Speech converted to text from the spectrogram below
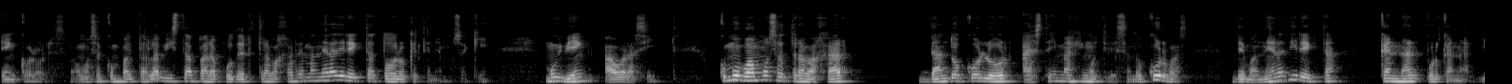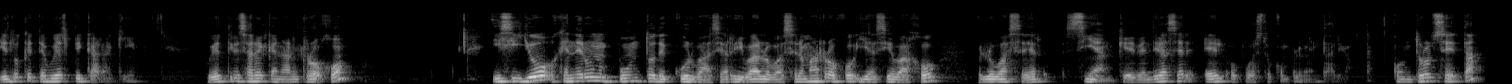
en colores. Vamos a compactar la vista para poder trabajar de manera directa todo lo que tenemos aquí. Muy bien, ahora sí. ¿Cómo vamos a trabajar dando color a esta imagen utilizando curvas de manera directa canal por canal. Y es lo que te voy a explicar aquí. Voy a utilizar el canal rojo. Y si yo genero un punto de curva hacia arriba lo va a hacer más rojo y hacia abajo lo va a hacer cian que vendría a ser el opuesto complementario. Control Z.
